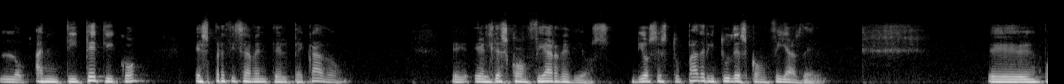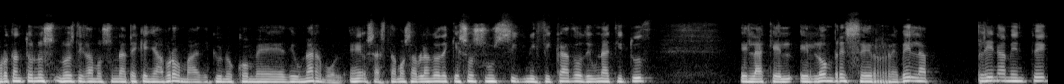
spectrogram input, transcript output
lo antitético es precisamente el pecado, eh, el desconfiar de Dios. Dios es tu Padre y tú desconfías de Él. Eh, por lo tanto, no es, digamos, una pequeña broma de que uno come de un árbol. ¿eh? O sea, estamos hablando de que eso es un significado de una actitud en la que el hombre se revela plenamente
